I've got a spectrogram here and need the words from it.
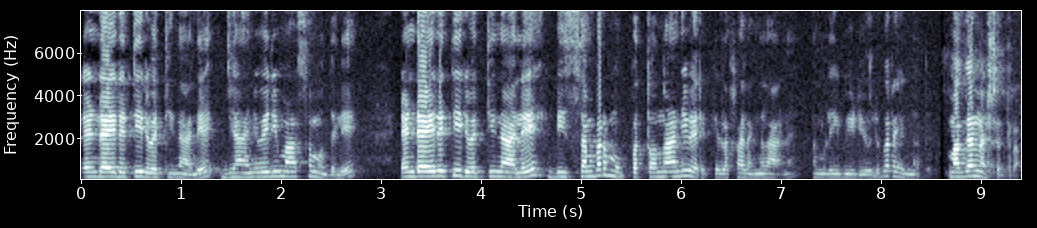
രണ്ടായിരത്തി ഇരുപത്തിനാല് ജാനുവരി മാസം മുതൽ രണ്ടായിരത്തി ഇരുപത്തിനാല് ഡിസംബർ മുപ്പത്തൊന്നാം തീയതി വരയ്ക്കുള്ള ഫലങ്ങളാണ് നമ്മൾ ഈ വീഡിയോയിൽ പറയുന്നത്. മകനക്ഷത്രം.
